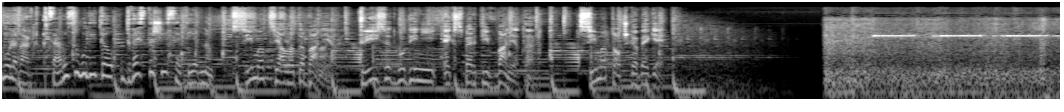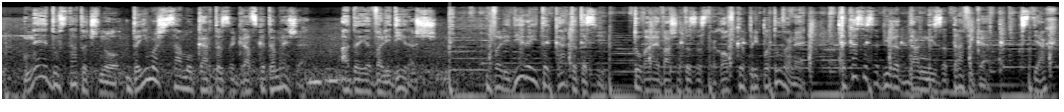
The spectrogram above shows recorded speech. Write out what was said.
булевард Цар Освободител 261. Сима цялата баня. 30 години експерти в банята. Сима.бг Не е достатъчно да имаш само карта за градската мрежа, а да я валидираш. Валидирайте картата си. Това е вашата застраховка при пътуване. Така се събират данни за трафика. С тях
